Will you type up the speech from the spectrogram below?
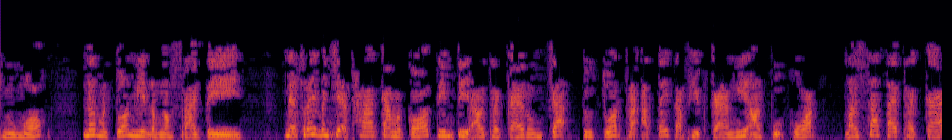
ធ្នូមក នៅមិនទាន់មានដំណោះស្រាយទេអ្នកស្រីបញ្ជាក់ថាកម្មករទាមទារឲ្យថៅកែរោងចក្រទូទាត់ប្រាក់អតីតភាពការងារឲ្យពួកគាត់ដោយសារតែថៅកែ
